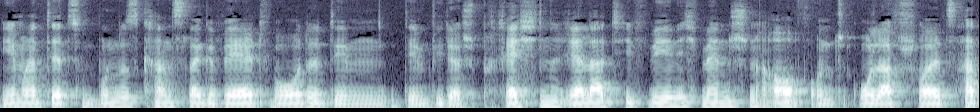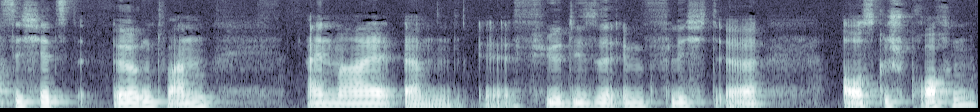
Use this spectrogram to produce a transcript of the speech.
jemand, der zum Bundeskanzler gewählt wurde, dem, dem widersprechen relativ wenig Menschen auch. Und Olaf Scholz hat sich jetzt irgendwann einmal ähm, äh, für diese Impfpflicht äh, ausgesprochen.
